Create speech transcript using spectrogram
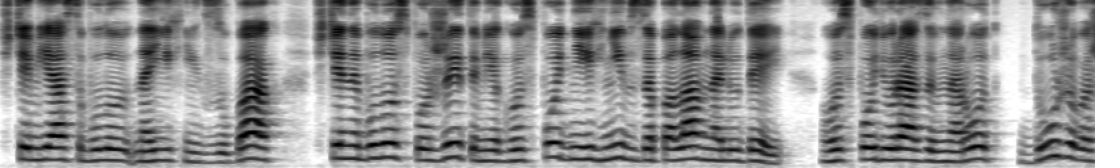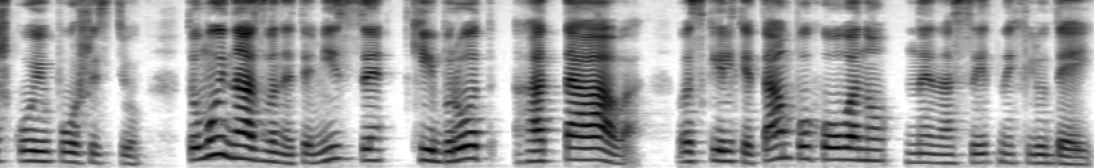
Ще м'ясо було на їхніх зубах, ще не було спожитим, як Господній гнів запалав на людей. Господь уразив народ дуже важкою пошестю. Тому й назване те місце Кіброд Гаттаава, оскільки там поховано ненаситних людей.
